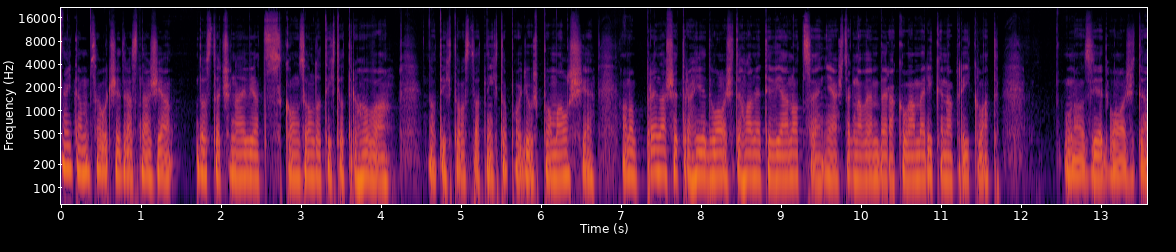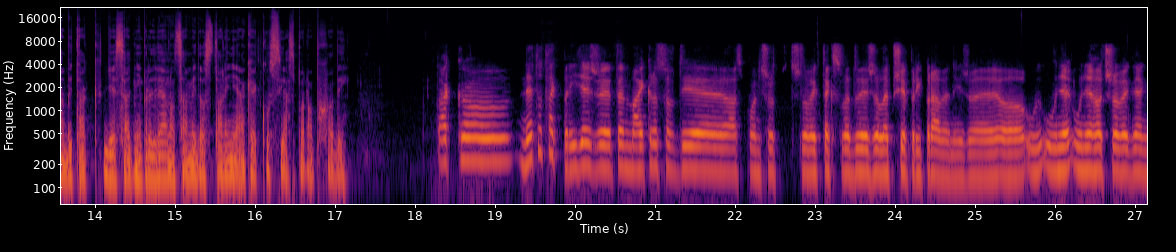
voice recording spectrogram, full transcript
Aj tam sa určite teraz snažia dostať čo najviac konzol do týchto trhov a do týchto ostatných to pôjde už pomalšie. Ono pre naše trhy je dôležité hlavne tie Vianoce, nie až tak november ako v Amerike napríklad. U nás je dôležité, aby tak 10 dní pred Vianocami dostali nejaké kusy aspoň obchody. Tak mne to tak príde, že ten Microsoft je, aspoň čo človek tak sleduje, že lepšie pripravený, že u, u, ne, u neho človek nejak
